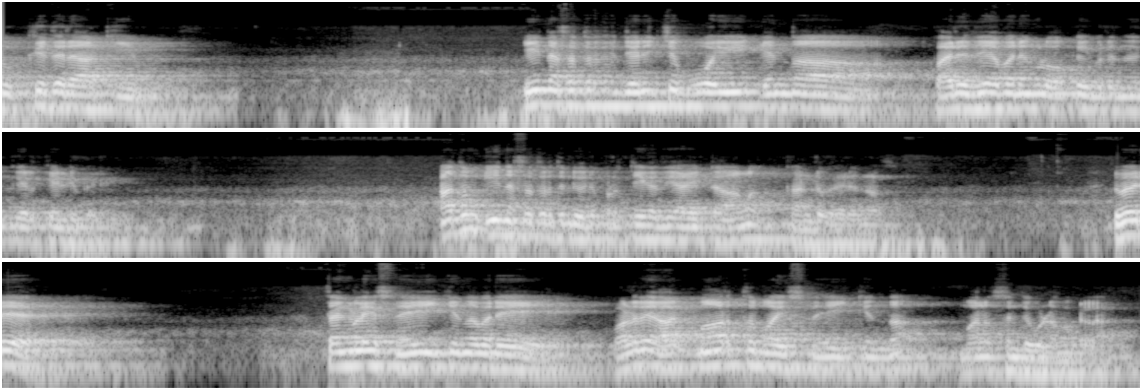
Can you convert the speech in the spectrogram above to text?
ദുഃഖിതരാക്കിയും ഈ നക്ഷത്രത്തിൽ ജനിച്ചു പോയി എന്ന പരിദേവനങ്ങളും ഒക്കെ ഇവരിൽ നിന്ന് കേൾക്കേണ്ടി വരും. അതും ഈ നക്ഷത്രത്തിന്റെ ഒരു പ്രത്യേകതയായിട്ടാണ് കണ്ടുവരുന്നത്. ഇവർ തങ്ങളെ സ്നേഹിക്കുന്നവരെ വളരെ ആത്മാർത്ഥമായി സ്നേഹിക്കുന്ന മനസ്സിന്റെ ഉടമകളാണ്.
